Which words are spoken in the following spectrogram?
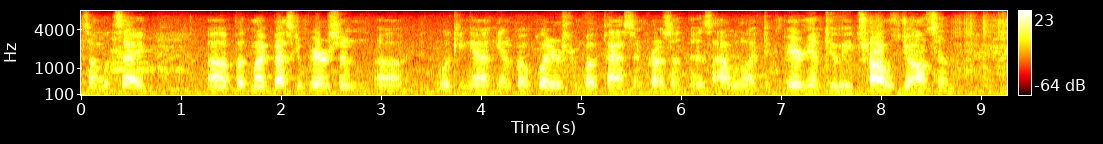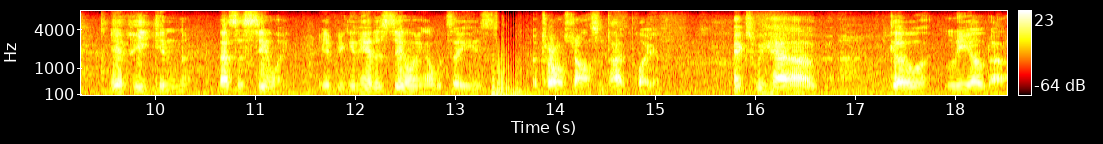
some would say. Uh, but my best comparison, uh, looking at NFL players from both past and present, is I would like to compare him to a Charles Johnson. If he can, that's a ceiling. If he can hit a ceiling, I would say he's a Charles Johnson type player. Next we have Eku Leota,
